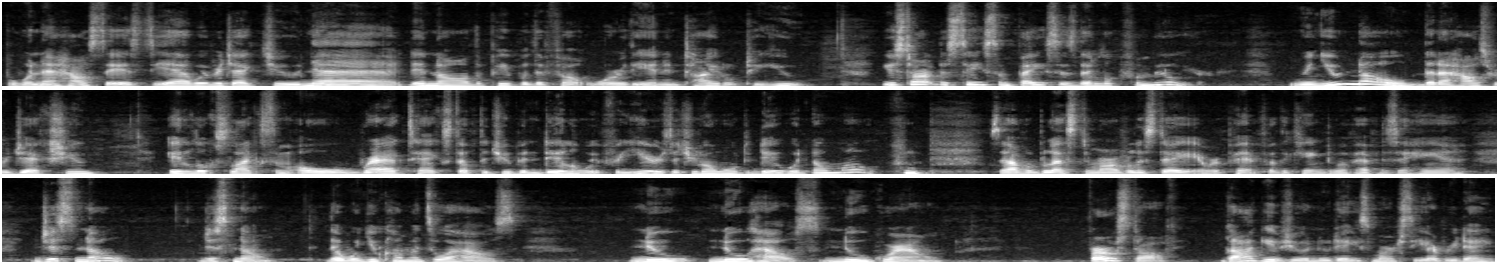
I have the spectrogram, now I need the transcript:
But when that house says, Yeah, we reject you, nah, then all the people that felt worthy and entitled to you, you start to see some faces that look familiar. When you know that a house rejects you, it looks like some old ragtag stuff that you've been dealing with for years that you don't want to deal with no more. so have a blessed and marvelous day and repent for the kingdom of heaven is at hand. Just know, just know that when you come into a house, new new house, new ground, first off, God gives you a new day's mercy every day.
